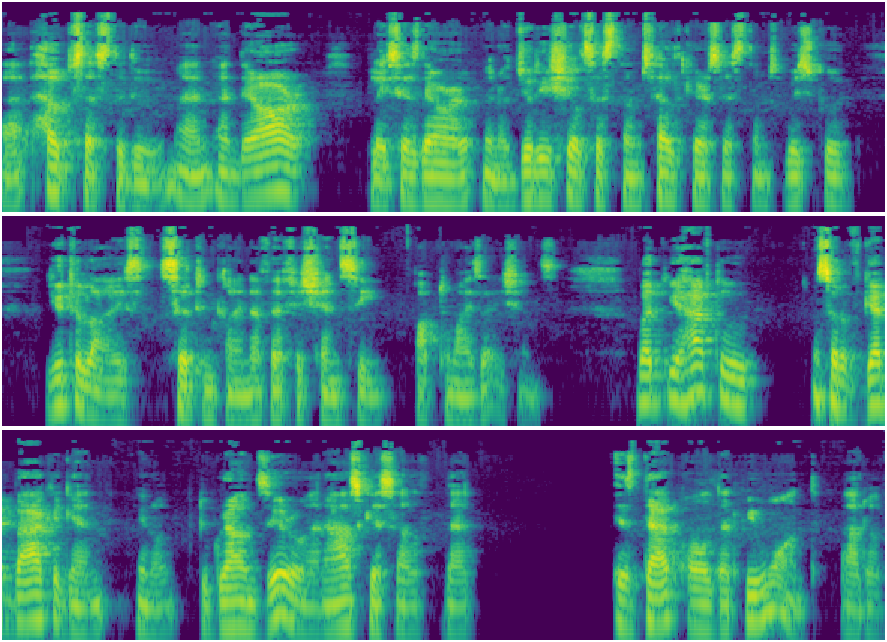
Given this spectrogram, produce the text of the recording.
uh, helps us to do. And, and there are places, there are you know judicial systems, healthcare systems, which could utilize certain kind of efficiency optimizations. But you have to sort of get back again, you know, to ground zero and ask yourself that is that all that we want out of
